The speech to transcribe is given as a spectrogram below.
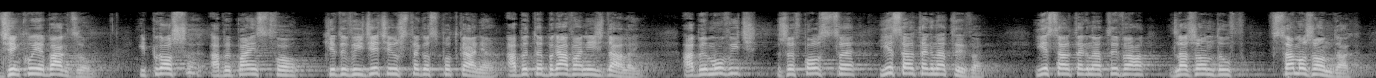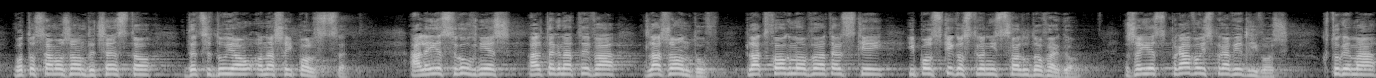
Dziękuję bardzo i proszę, aby Państwo, kiedy wyjdziecie już z tego spotkania, aby te brawa nieść dalej, aby mówić, że w Polsce jest alternatywa. Jest alternatywa dla rządów w samorządach, bo to samorządy często decydują o naszej Polsce. Ale jest również alternatywa dla rządów Platformy Obywatelskiej i Polskiego Stronnictwa Ludowego, że jest Prawo i Sprawiedliwość, który ma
